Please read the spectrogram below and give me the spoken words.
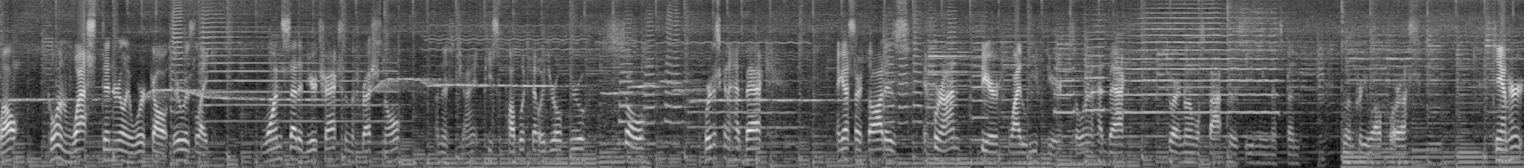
Well, going west didn't really work out. There was like one set of deer tracks in the fresh snow on this giant piece of public that we drove through. So we're just gonna head back. I guess our thought is if we're on deer, why leave deer? So we're gonna head back to our normal spot for this evening that's been doing pretty well for us. Can't hurt.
